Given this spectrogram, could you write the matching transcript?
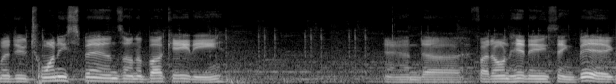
I'm gonna do 20 spins on a buck 80. And uh, if I don't hit anything big,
